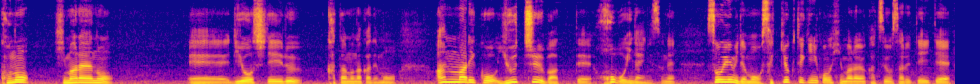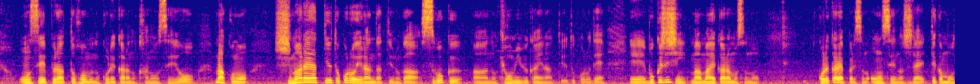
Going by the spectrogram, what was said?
このヒマラヤの、えー、利用している方の中でもあんまりこう YouTuber ってほぼいないんですよね。そういう意味でも積極的にこのヒマラヤを活用されていて音声プラットフォームのこれからの可能性をまあこのヒマラヤっていうところを選んだっていうのがすごくあの興味深いなっていうところで、えー、僕自身、まあ、前からもそのこれからやっぱりその音声の時代っていうかもう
